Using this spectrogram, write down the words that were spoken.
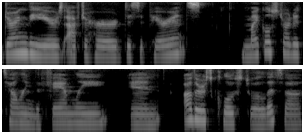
During the years after her disappearance, Michael started telling the family and others close to Alissa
